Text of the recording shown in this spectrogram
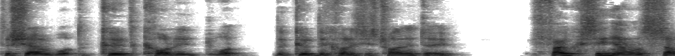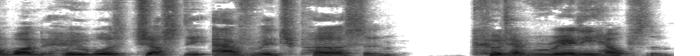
to show what the good college, what the good the college is trying to do. Focusing on someone who was just the average person could have really helped them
